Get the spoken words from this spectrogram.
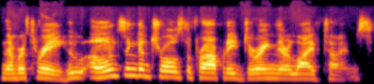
Number three, who owns and controls the property during their lifetimes?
